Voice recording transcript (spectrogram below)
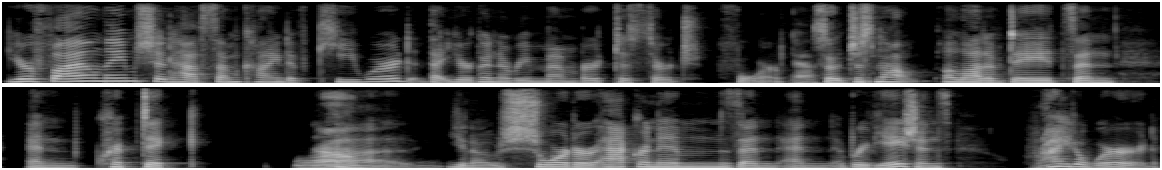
your file name should have some kind of keyword that you're going to remember to search for. Yes. So just not a lot of dates and and cryptic, No. uh, you know, shorter acronyms and and abbreviations. Write a word.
